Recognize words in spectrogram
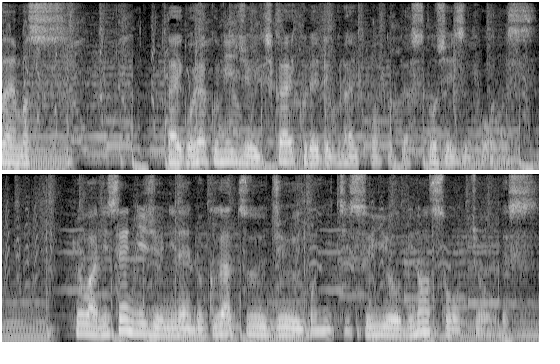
ございます。第521回クリエイティブライフポッドキャストシーズン4です。今日は2022年6月15日水曜日の早朝です。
